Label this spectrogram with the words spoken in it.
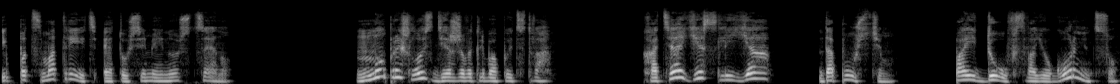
и подсмотреть эту семейную сцену. Но пришлось сдерживать любопытство. Хотя если я, допустим, пойду в свою горницу,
